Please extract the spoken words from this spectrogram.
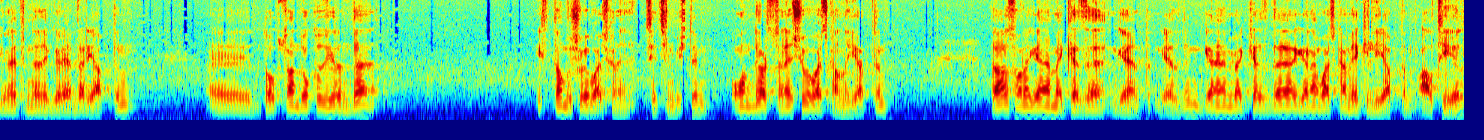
yönetiminde de görevler yaptım. Ee, 99 yılında İstanbul Şube Başkanı seçilmiştim. 14 sene şube başkanlığı yaptım. Daha sonra genel merkeze gel- geldim. Genel merkezde genel başkan vekilliği yaptım 6 yıl.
